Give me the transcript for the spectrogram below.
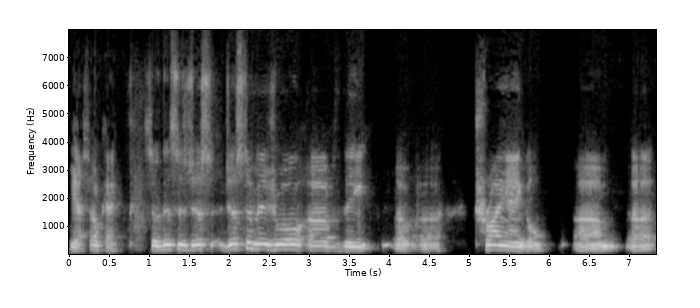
yes, okay. So this is just, just a visual of the uh triangle um, uh,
